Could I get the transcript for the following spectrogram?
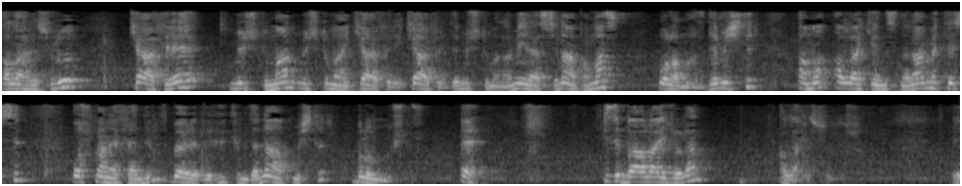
Allah Resulü kafire Müslüman, Müslüman kafire, kafir de Müslümana mirasçı ne yapamaz? Olamaz demiştir. Ama Allah kendisine rahmet etsin. Osman Efendimiz böyle bir hükümde ne yapmıştır? Bulunmuştur. Evet. Bizi bağlayıcı olan Allah Resulü'dür. Ee,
